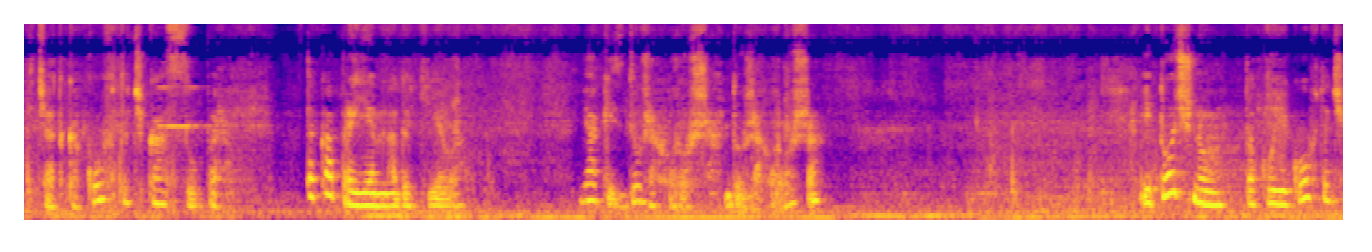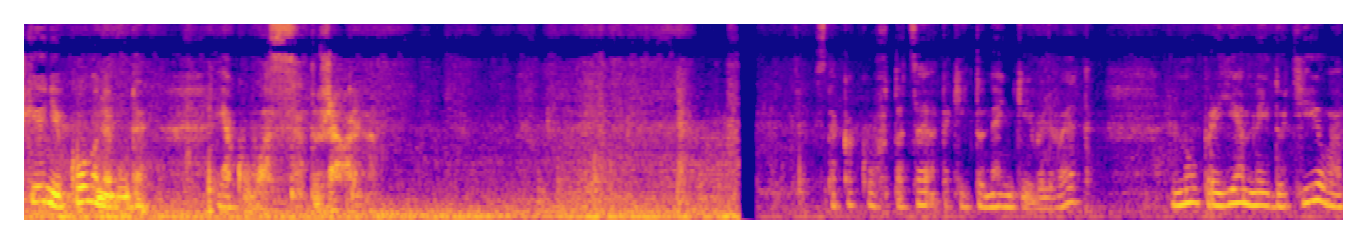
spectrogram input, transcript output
Дівчатка, кофточка, супер. Така приємна до тіла. Якість дуже хороша, дуже хороша. І точно такої кофточки ні в кого не буде, як у вас. Дуже гарно. Така кофта, це такий тоненький вельвет. Ну, приємний до тіла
